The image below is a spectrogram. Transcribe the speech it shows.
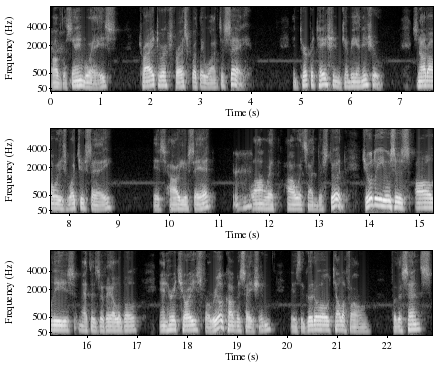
of the same ways try to express what they want to say. Interpretation can be an issue. It's not always what you say, it's how you say it, Mhm. along with how it's understood. Julie uses all these methods available, and her choice for real conversation is the good old telephone for the sense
